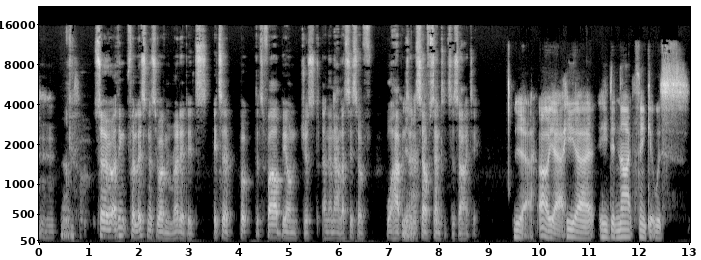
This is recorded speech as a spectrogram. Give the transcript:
Mm-hmm. Um, so I think for listeners who haven't read it, it's it's a book that's far beyond just an analysis of what happens yeah. in a self-centered society. Yeah. Oh, yeah. He uh, he did not think it was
